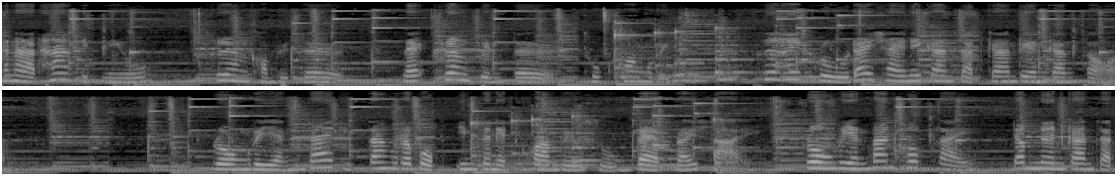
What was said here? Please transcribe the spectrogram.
ขนาด 50 นิ้ว เครื่องคอมพิวเตอร์ และเครื่องปรินเตอร์ ทุกห้องเรียน เพื่อให้ครูได้ใช้ในการจัดการเรียนการสอน โรงเรียนได้ติดตั้งระบบอินเทอร์เน็ตความเร็วสูงแบบไร้สาย โรงเรียนบ้านโคกไผ่ดำเนินการจัด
